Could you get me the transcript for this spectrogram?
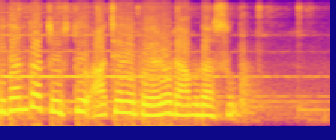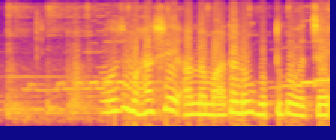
ఇదంతా చూస్తూ ఆశ్చర్యపోయాడు రామదాసు. రోజు మహర్షి అన్న మాటలు గుర్తుకు వచ్చాయి.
